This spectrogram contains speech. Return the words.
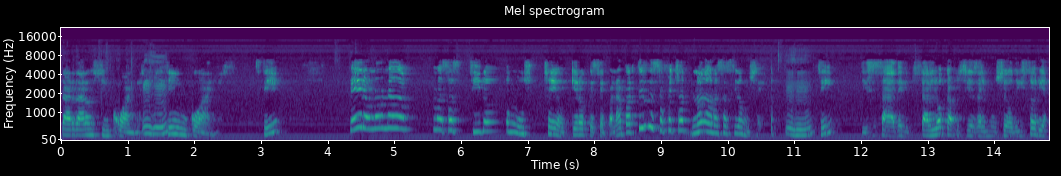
Tardaron cinco años. Cinco años. ¿Sí? Pero no nada más ha sido museo, quiero que sepan. A partir de esa fecha, no nada más ha sido museo. ¿Sí? Dices, ah, está loca, pues si es el Museo de Historia.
